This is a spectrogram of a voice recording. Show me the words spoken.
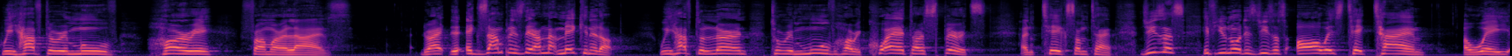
we have to remove hurry from our lives, right? The example is there. I'm not making it up. We have to learn to remove hurry, quiet our spirits, and take some time. Jesus, if you notice, Jesus always take time away. He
